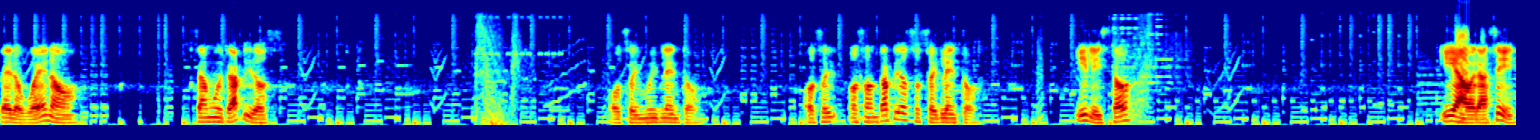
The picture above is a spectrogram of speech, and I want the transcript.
Pero bueno. Están muy rápidos. O soy muy lento. O, soy, o son rápidos o soy lento. Y listo. Y ahora sí,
